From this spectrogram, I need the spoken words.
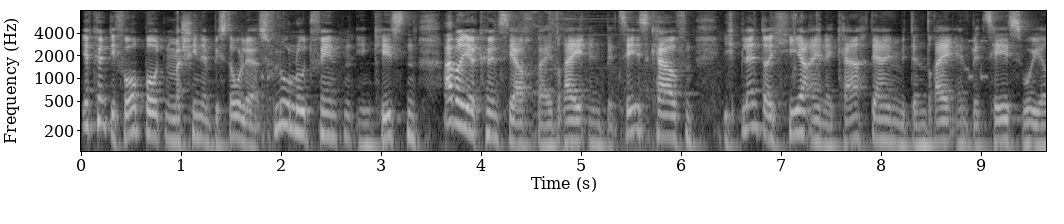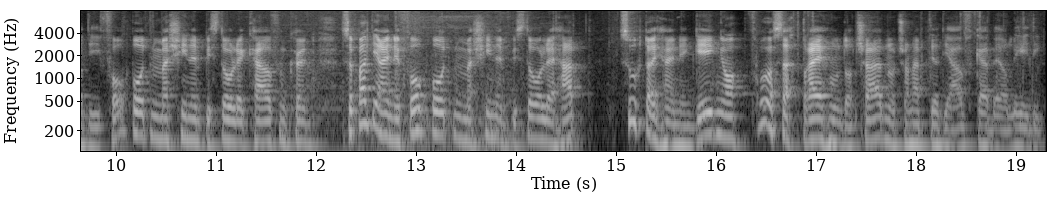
Ihr könnt die Vorbotenmaschinenpistole als Flurloot finden, in Kisten, aber ihr könnt sie auch bei drei NPCs kaufen. Ich blende euch hier eine Karte ein mit den drei NPCs, wo ihr die Vorbotenmaschinenpistole kaufen könnt. Sobald ihr eine Vorbotenmaschinenpistole habt, sucht euch einen Gegner, verursacht 300 Schaden und schon habt ihr die Aufgabe erledigt.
